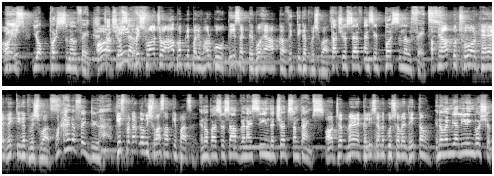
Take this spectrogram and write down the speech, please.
और is your personal faith. और Touch एक yourself. विश्वास जो आप अपने परिवार को दे सकते हैं वो है आपका व्यक्तिगत विश्वास Touch yourself and say personal faith. अपने आप को छो और कहे व्यक्तिगत विश्वास What kind of faith do you have? किस प्रकार का विश्वास आपके पास है You know, Pastor Saab, when I see in the church sometimes, और जब मैं कलीसिया में कुछ समय देखता हूँ you know, when we are leading worship,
